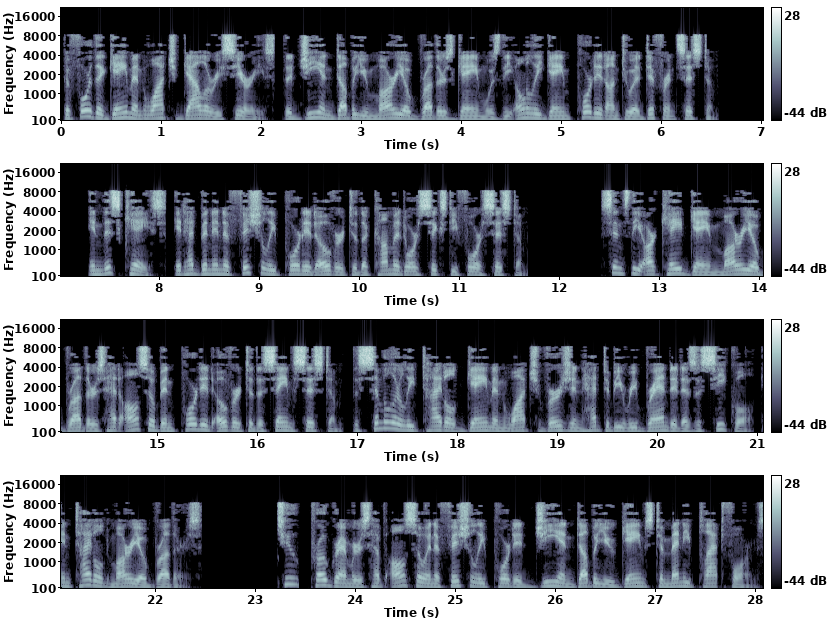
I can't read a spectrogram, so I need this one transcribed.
Before the Game & Watch Gallery series, the G&W Mario Brothers game was the only game ported onto a different system. In this case, it had been unofficially ported over to the Commodore 64 system. Since the arcade game Mario Brothers had also been ported over to the same system, the similarly titled Game & Watch version had to be rebranded as a sequel, entitled Mario Brothers. 2. Programmers have also unofficially ported G&W games to many platforms,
